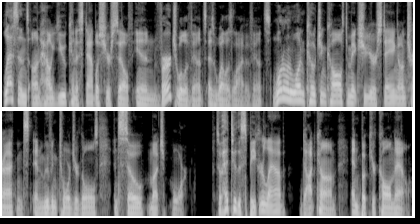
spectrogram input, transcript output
lessons on how you can establish yourself in virtual events as well as live events, one-on-one coaching calls to make sure you're staying on track and, and moving towards your goals, and so much more. So head to thespeakerlab.com and book your call now.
